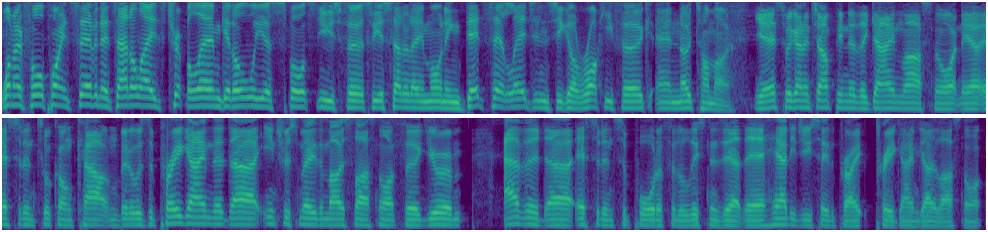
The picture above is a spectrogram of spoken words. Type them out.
104.7, it's Adelaide's Triple M. Get all your sports news first for your Saturday morning. Dead Set Legends, you got Rocky Ferg and No Tomo. Yes, we're going to jump into the game last night now. Essendon took on Carlton, but it was the pre-game that uh, interests me the most last night, Ferg. You're an avid uh, Essendon supporter for the listeners out there. How did you see the pre- pre-game go last night?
